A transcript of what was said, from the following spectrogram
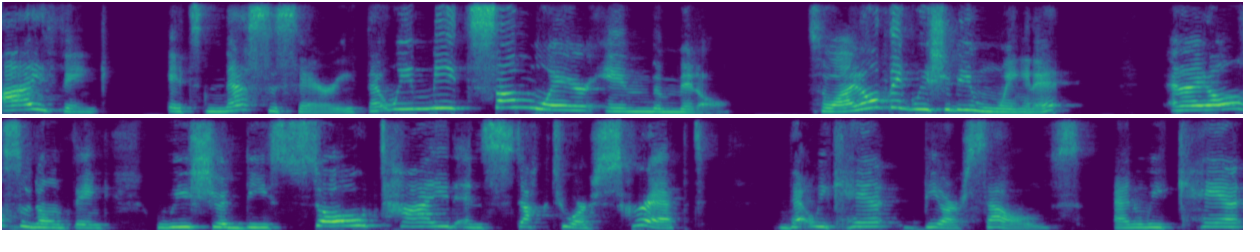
I think it's necessary that we meet somewhere in the middle. So I don't think we should be winging it. And I also don't think we should be so tied and stuck to our script that we can't be ourselves and we can't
